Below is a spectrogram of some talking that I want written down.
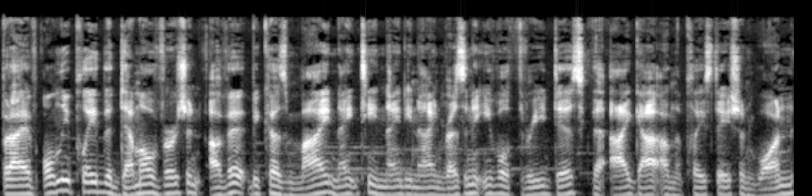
but I have only played the demo version of it because my 1999 Resident Evil 3 disc that I got on the PlayStation 1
